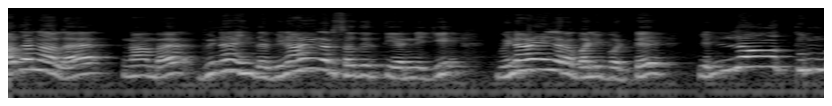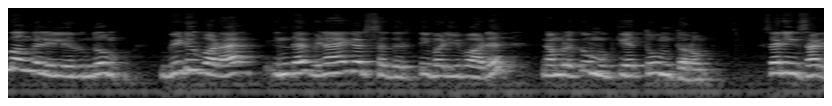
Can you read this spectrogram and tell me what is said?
அதனால் நாம் வினா இந்த விநாயகர் சதுர்த்தி அன்னைக்கு விநாயகரை வழிபட்டு எல்லா துன்பங்களிலிருந்தும் விடுபட இந்த விநாயகர் சதுர்த்தி வழிபாடு நம்மளுக்கு முக்கியத்துவம் தரும். சரிங்க சார்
